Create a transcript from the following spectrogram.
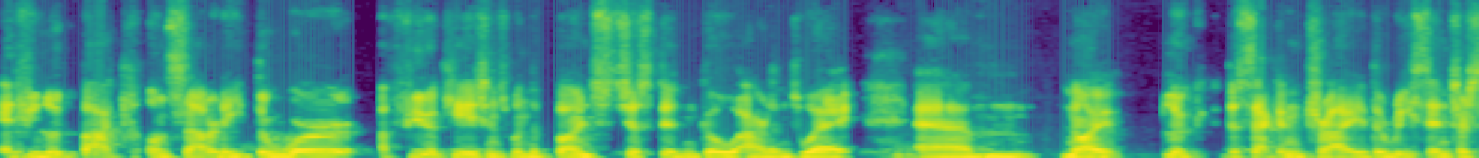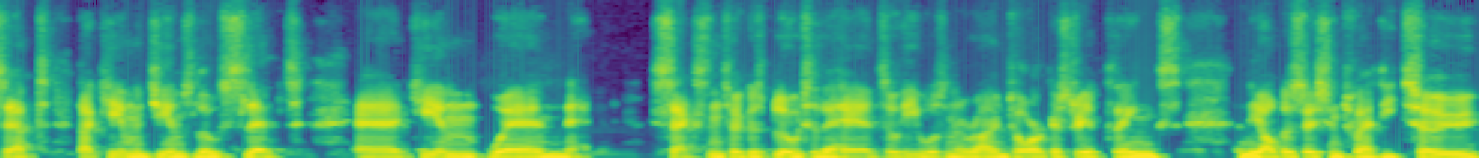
If you look back on Saturday, there were a few occasions when the bounce just didn't go Ireland's way. Um, now, look, the second try, the Reece intercept that came when James Lowe slipped, uh, came when Sexton took his blow to the head, so he wasn't around to orchestrate things in the opposition 22.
